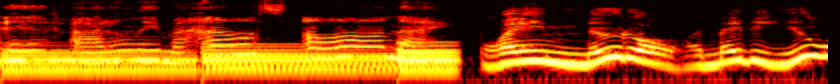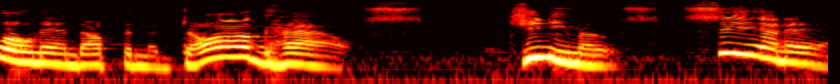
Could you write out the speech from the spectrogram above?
if I don't leave my house all night. Blame Noodle, and maybe you won't end up in the doghouse. Jeanne Moos, CNN,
